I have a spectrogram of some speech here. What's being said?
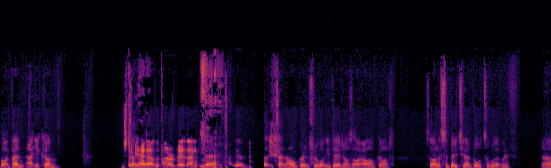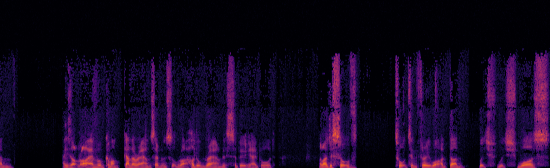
Right, Ben, out you come. Stuck your head out the parapet then. Yeah, take the whole group through what you did. I was like, oh god. So I had a Subbuteo board to work with. Um, he's like, right, everyone, come on, gather around. So everyone's sort of like huddled around this Subbuteo board, and I just sort of talked him through what I'd done, which which was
